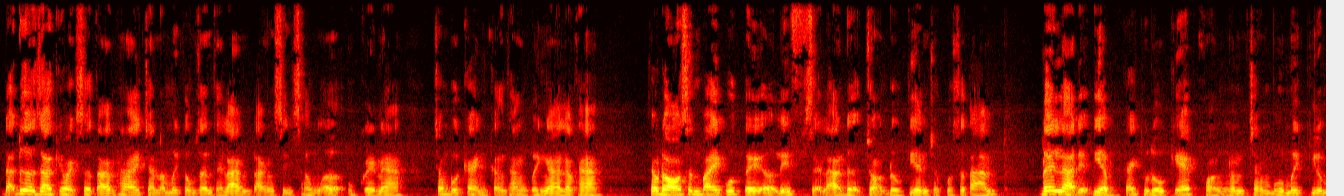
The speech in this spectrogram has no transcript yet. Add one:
đã đưa ra kế hoạch sơ tán 250 công dân Thái Lan đang sinh sống ở Ukraine trong bối cảnh căng thẳng với Nga leo thang. Theo đó, sân bay quốc tế ở Lviv sẽ là lựa chọn đầu tiên cho cuộc sơ tán. Đây là địa điểm cách thủ đô Kiev khoảng 540 km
